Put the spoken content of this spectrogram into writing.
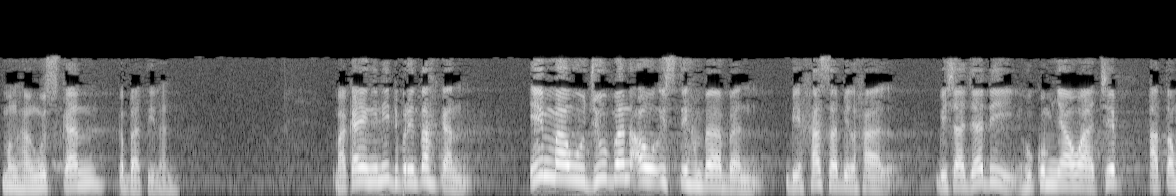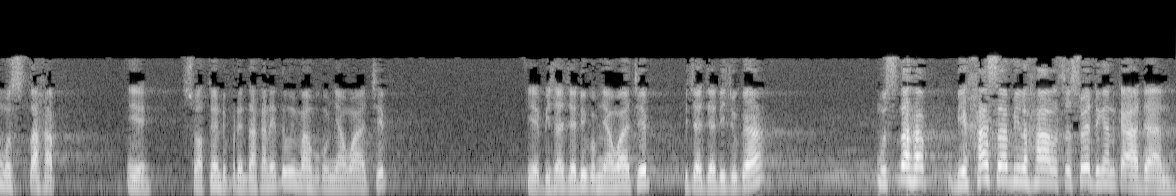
menghanguskan kebatilan. Maka yang ini diperintahkan imma wujuban au istihbaban bihasabil hal. Bisa jadi hukumnya wajib atau mustahab. Iya, suatu yang diperintahkan itu memang hukumnya wajib. Iya, bisa jadi hukumnya wajib, bisa jadi juga mustahab bihasabil hal sesuai dengan keadaan.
